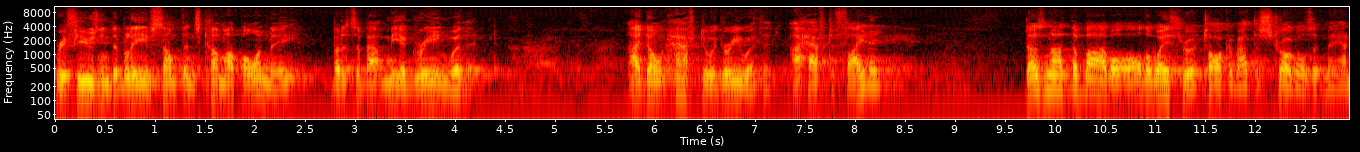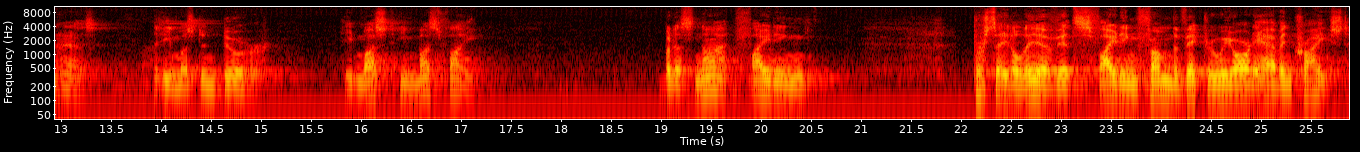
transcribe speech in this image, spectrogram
refusing to believe something's come up on me, but it's about me agreeing with it. I don't have to agree with it. I have to fight it. Does not the Bible all the way through it talk about the struggles that man has that he must endure? He must he must fight. But it's not fighting per se to live, it's fighting from the victory we already have in Christ.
